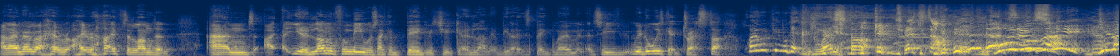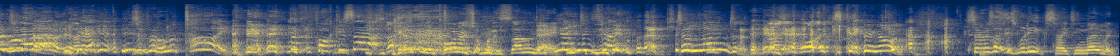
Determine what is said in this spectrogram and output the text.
and I remember I, I arrived to London. And I, you know, London for me was like a big. Which you'd go to London, it'd be like this big moment, and so you, we'd always get dressed up. Why would people get dressed up? Get dressed up. Why is that? sweet. Do you know, do you know love how- that. like, You just put on a tie. the fuck is that? Go to the corner shop on a Sunday. You have to go to London. Like, what is going on? So it was like this really exciting moment.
